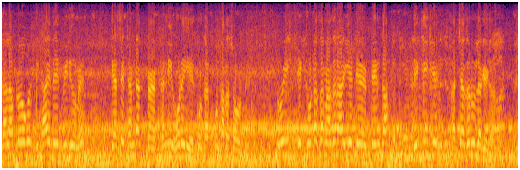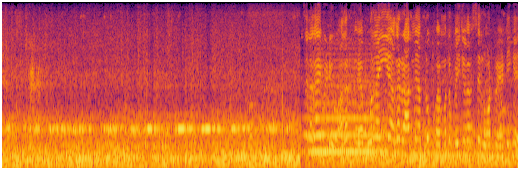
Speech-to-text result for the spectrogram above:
कल आप लोगों को दिखाए थे एक वीडियो में, कैसे ठंडा ठंडी हो रही है कोलकाता कोलकाता शहर में। तो एक, छोटा सा नज़र है ट्रेन का। देख लीजिए अच्छा ज़रूर लगेगा। लगा है वीडियो। अगर बोलना ही है अगर रात में आप लोग मतलब कई जगह से लौट रहे हैं ठीक है?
